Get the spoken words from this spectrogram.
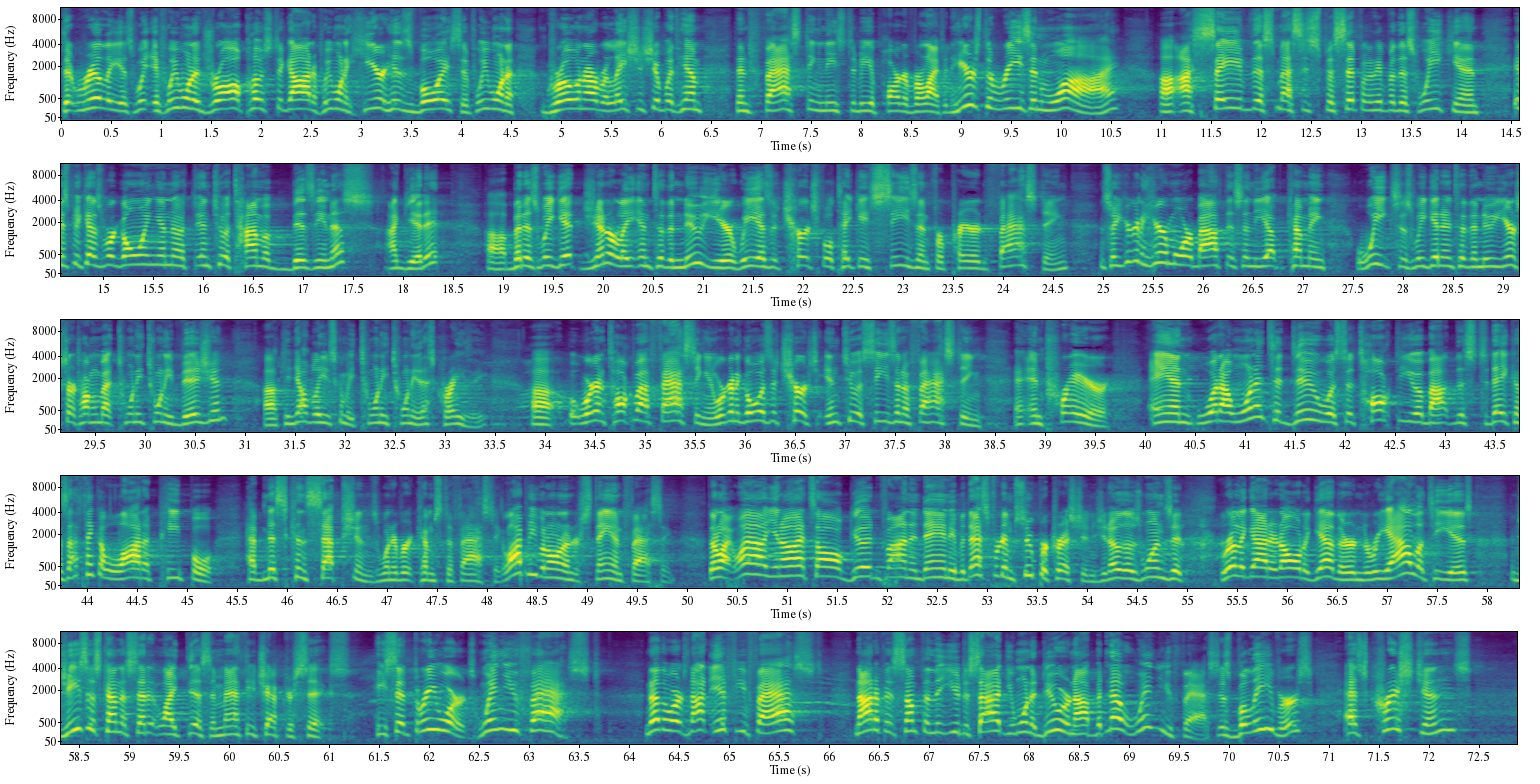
That really is, if we want to draw close to God, if we want to hear His voice, if we want to grow in our relationship with Him, then fasting needs to be a part of our life. And here's the reason why uh, I saved this message specifically for this weekend is because we're going into, into a time of busyness. I get it. Uh, but as we get generally into the new year, we as a church will take a season for prayer and fasting. And so you're going to hear more about this in the upcoming weeks as we get into the new year and start talking about 2020 vision. Uh, can y'all believe it's going to be 2020? That's crazy. Uh, but we're going to talk about fasting and we're going to go as a church into a season of fasting and, and prayer. And what I wanted to do was to talk to you about this today because I think a lot of people have misconceptions whenever it comes to fasting. A lot of people don't understand fasting. They're like, well, you know, that's all good and fine and dandy, but that's for them super Christians, you know, those ones that really got it all together. And the reality is, Jesus kind of said it like this in Matthew chapter 6. He said three words when you fast. In other words, not if you fast, not if it's something that you decide you want to do or not, but no, when you fast. As believers, as Christians,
